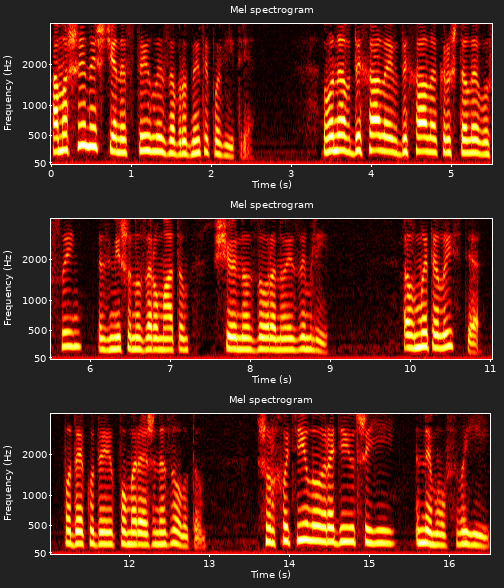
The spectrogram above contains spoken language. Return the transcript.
а машини ще не встигли забруднити повітря. Вона вдихала і вдихала кришталеву синь, змішану з ароматом щойно зораної землі вмите листя, подекуди помережене золотом, шурхотіло, радіючи їй, немов своїй.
